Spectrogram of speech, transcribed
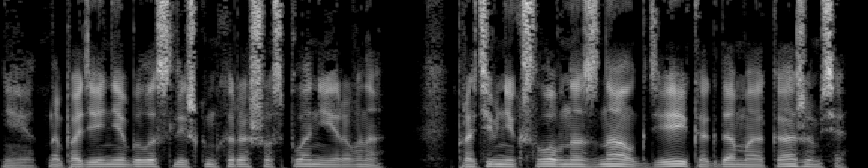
Нет, нападение было слишком хорошо спланировано. Противник словно знал, где и когда мы окажемся.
